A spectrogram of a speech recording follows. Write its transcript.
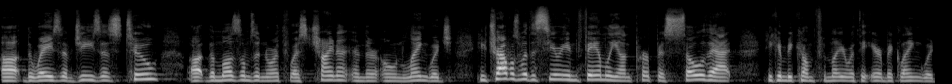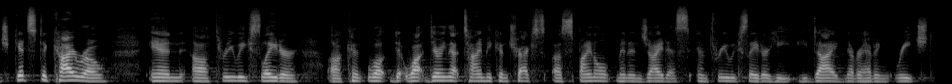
uh, the ways of Jesus to uh, the Muslims in northwest China in their own language. He travels with a Syrian family on purpose so that he can become familiar with the Arabic language. Gets to Cairo, and uh, three weeks later, uh, con- well, d- during that time, he contracts spinal meningitis, and three weeks later, he, he died, never having reached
